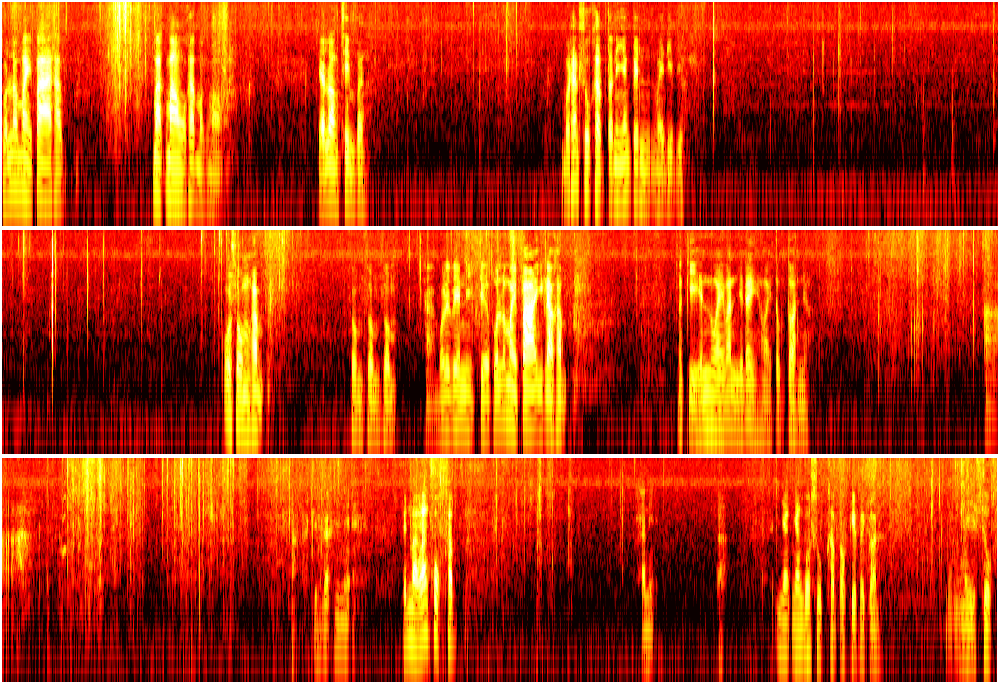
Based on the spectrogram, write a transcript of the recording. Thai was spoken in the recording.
ผลไม้ปลาครับหมักเมาครับหมักเมา เดี๋ยวลองชิมเบิ่งบท่านสุกครับ ตอนนี้ยังเป็นไม้ดิบอยู่ โอ้สมครับสมสมสมอ่า บริเวณนี้เจอผลไม้ปลาอีกแล้วครับ เมื่อกี้เห็นหน่วยมันอยู่ได้หอยตรงตอนอยู่ อะเก็บแล้วอยู่นี่เป็นหมากล้างคกครับ อันนี้ ยังยังบสุกครับ เอาเก็บไปก่อน ยังไม่สุก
